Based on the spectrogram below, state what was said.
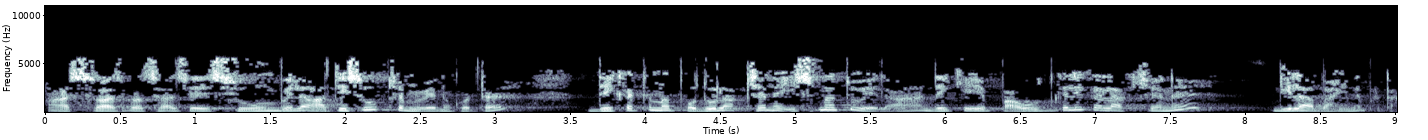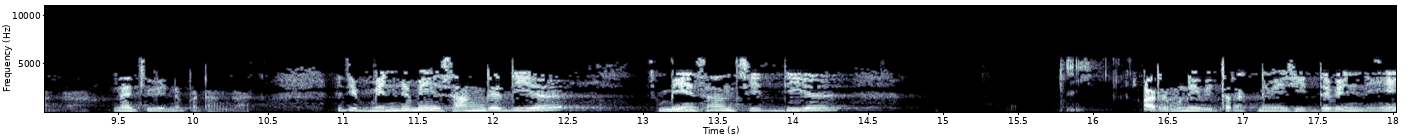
ආස්වාස් ප්‍රසවාසයේ සියුම් වෙලා අතිසූක්ෂම වෙනකොට දෙකටම පොදු ලක්ෂණ ඉස්මතු වෙලා දෙකේ පෞද්ගලික ලක්ෂණ ගිලා බහින්න පටන් ගන්නවා. නැති වෙන්න පටන් ගන්නවා. ඉතින් මෙන්න මේ සංගතිය මේ සංසිද්ධිය අරමුණේ විතරක් නෙවෙයි සිද්ධ වෙන්නේ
